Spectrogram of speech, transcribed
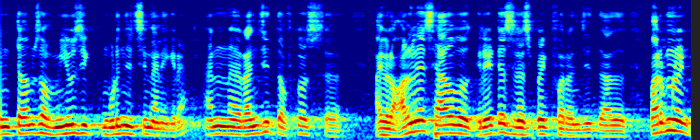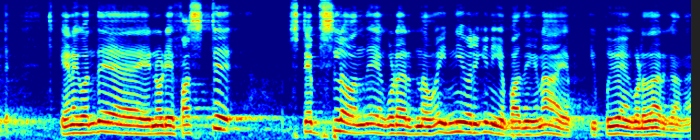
in terms of music முடிஞ்சிச்சுன்னு நினைக்கிறேன். And Ranjith of course I will always have a greatest respect for Ranjith அது பர்மனெண்ட் எனக்கு வந்து என்னுடைய ஃபஸ்ட்டு ஸ்டெப்ஸில் வந்து என் கூட இருந்தவங்க இன்னி வரைக்கும் நீங்கள் பார்த்தீங்கன்னா இப்போயும் என் கூட தான் இருக்காங்க.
